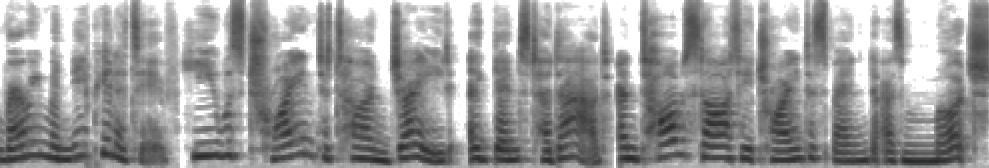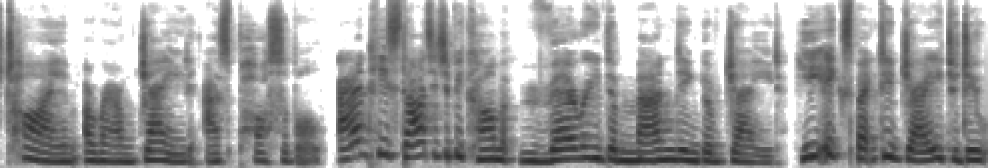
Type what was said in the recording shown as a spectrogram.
very manipulative. He was trying to turn Jade against her dad. And Tom started trying to spend as much time around Jade as possible. And he started to become very demanding of Jade. He expected Jade to do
